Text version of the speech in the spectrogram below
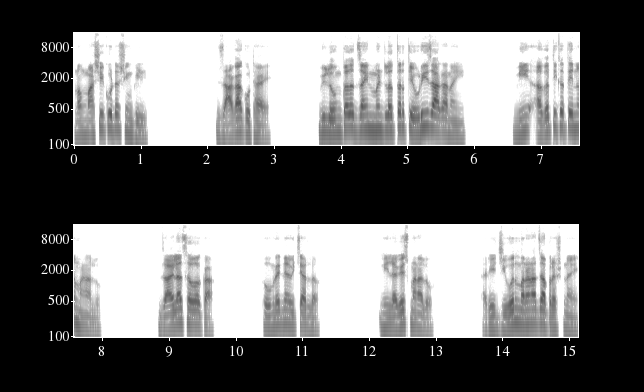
मग माशी कुठं शिंकली? जागा कुठं आहे? मी लोंबकलत जाईन म्हटलं तर तेवढी जागा नाही. मी अगतिकतेनं म्हणालो. जायलाच हवं का? ठोंबरेनं विचारलं. मी लगेच म्हणालो अरे जीवन मरणाचा प्रश्न आहे.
